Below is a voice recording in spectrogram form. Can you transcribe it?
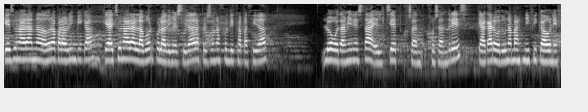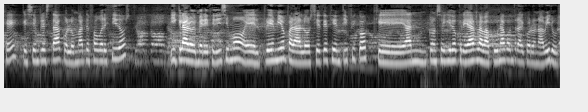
que es una gran nadadora paralímpica, que ha hecho una gran labor por la diversidad de las personas con discapacidad. Luego también está el chef José Andrés, que a cargo de una magnífica ONG que siempre está con los más desfavorecidos. Y claro, el merecidísimo el premio para los siete científicos que han conseguido crear la vacuna contra el coronavirus,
